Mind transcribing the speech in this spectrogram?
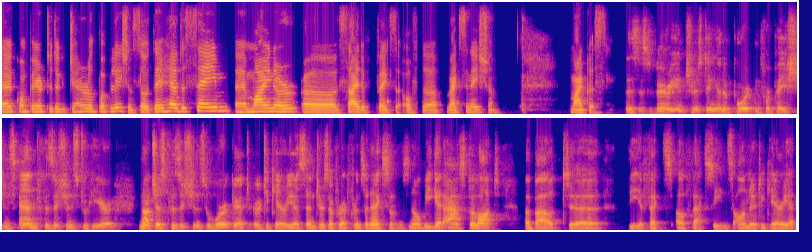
uh, compared to the general population. So they have the same uh, minor uh, side effects of the vaccination. Marcus. This is very interesting and important for patients and physicians to hear. Not just physicians who work at urticaria centers of reference and excellence. No, we get asked a lot about uh, the effects of vaccines on urticaria.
